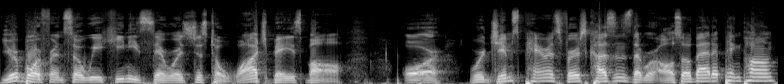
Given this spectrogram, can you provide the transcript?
your boyfriend's so weak he needs steroids just to watch baseball or were jim's parents first cousins that were also bad at ping pong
